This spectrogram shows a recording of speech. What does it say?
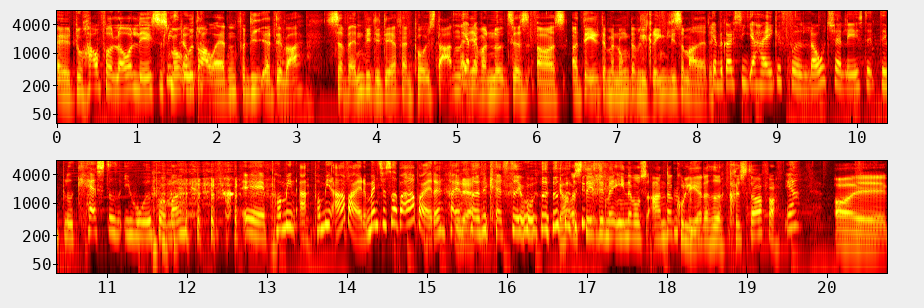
Øh, Du har jo fået lov at læse små Please don't. uddrag af den, fordi at det var så vanvittigt, det jeg fandt på i starten, at Jeg vil- jeg var nødt til at, at, at dele det med nogen, der ville grine lige så meget af det. Jeg vil godt sige, at jeg har ikke fået lov til at læse det. Det er blevet kastet i hovedet på mig. øh, på, min, på min arbejde. Mens jeg sidder på arbejde, har jeg Ja. fået det kastet i hovedet. Jeg har også delt det med en af vores andre kolleger, der hedder Christoffer. ja. Og øh,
